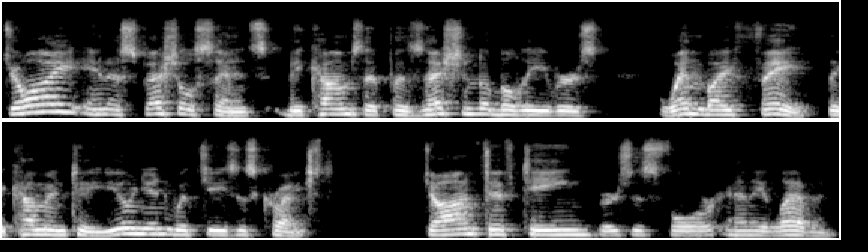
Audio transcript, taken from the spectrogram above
Joy, in a special sense, becomes the possession of believers when by faith they come into union with Jesus Christ. John 15, verses 4 and 11.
